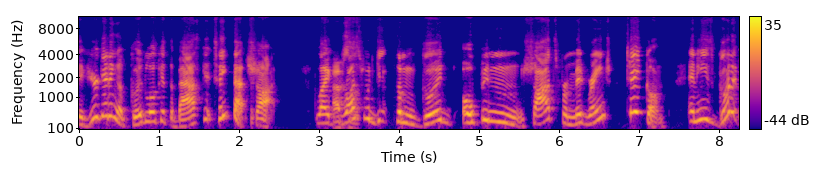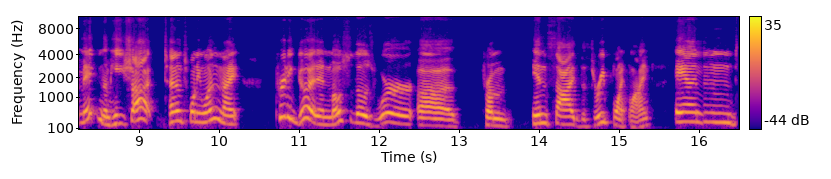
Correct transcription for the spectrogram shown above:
If you're getting a good look at the basket, take that shot. Like Absolutely. Russ would get some good open shots from mid range, take them. And he's good at making them. He shot 10 of 21 tonight, pretty good. And most of those were uh, from inside the three point line. And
